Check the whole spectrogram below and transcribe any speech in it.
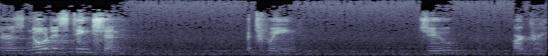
There is no distinction between Jew or Greek.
